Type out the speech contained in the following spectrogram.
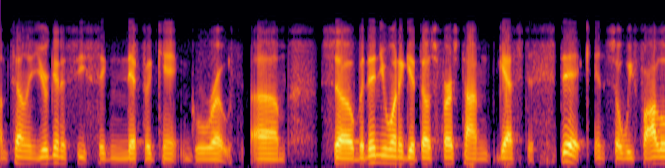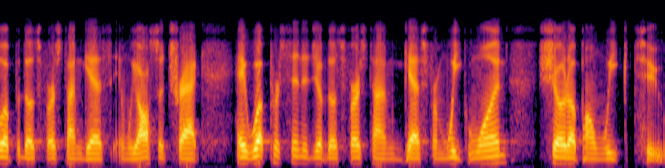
I'm telling you, you're going to see significant growth. Um, so, but then you want to get those first time guests to stick, and so we follow up with those first time guests, and we also track, hey, what percentage of those first time guests from week one showed up on week two,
